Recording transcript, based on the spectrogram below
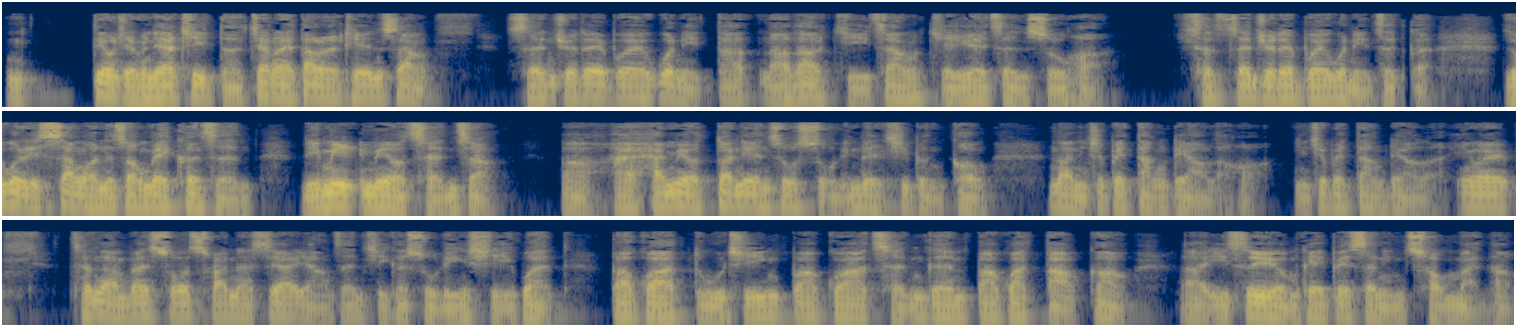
嗯，弟兄姐妹，你要记得，将来到了天上，神绝对不会问你拿拿到几张结业证书哈，神神绝对不会问你这个。如果你上完了装备课程，里面没有成长。啊，还还没有锻炼出属灵的基本功，那你就被当掉了哈，你就被当掉了。因为成长班说穿了是要养成几个属灵习惯，包括读经，包括成根，包括祷告啊，以至于我们可以被圣灵充满哈。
